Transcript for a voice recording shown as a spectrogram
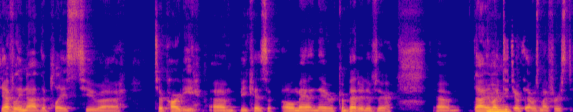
Definitely not the place to uh, to party um, because oh man, they were competitive there. Um, I mm-hmm. like to joke that was my first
